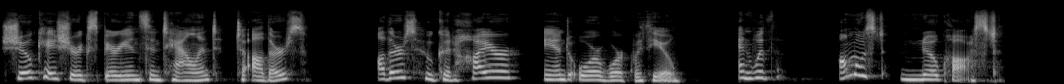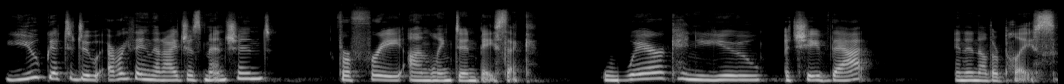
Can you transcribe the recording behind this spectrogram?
showcase your experience and talent to others, others who could hire and or work with you. And with almost no cost, you get to do everything that I just mentioned for free on LinkedIn Basic. Where can you achieve that? In another place.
